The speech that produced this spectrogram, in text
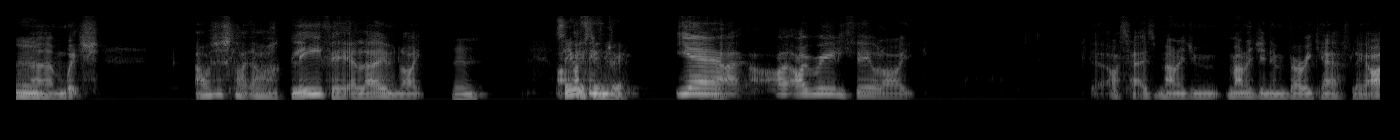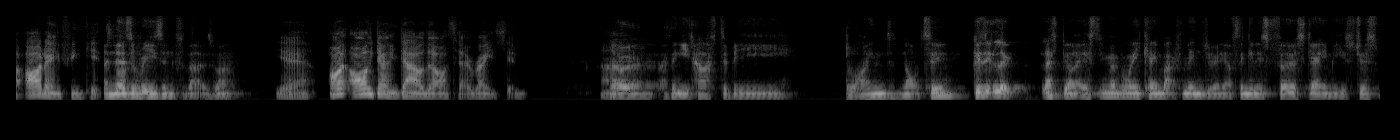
mm. um, which I was just like, oh, leave it alone. Like, mm. serious think, injury. Yeah, I, I, really feel like Arteta's managing managing him very carefully. I, I don't think it's and there's like, a reason for that as well. Yeah, I, I don't doubt that Arteta rates him. No, um, I think you'd have to be blind not to. Because it look, let's be honest. You remember when he came back from injury? And I think in his first game, he's just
